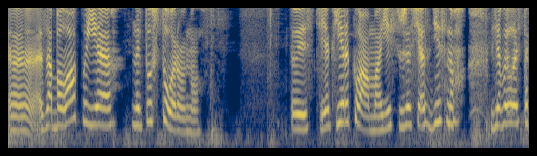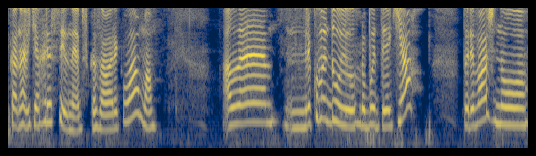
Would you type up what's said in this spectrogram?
е, забалакує не в ту сторону. Тобто, як є реклама, є вже зараз дійсно з'явилася така навіть агресивна, я б сказала, реклама. Але рекомендую робити, як я. Переважно,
